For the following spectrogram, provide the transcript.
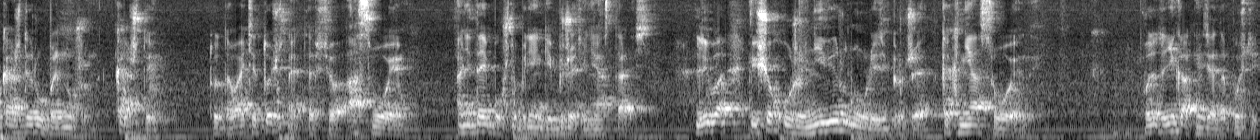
каждый рубль нужен, каждый то давайте точно это все освоим. А не дай бог, чтобы деньги в бюджете не остались. Либо еще хуже, не вернулись в бюджет, как не освоены. Вот это никак нельзя допустить.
